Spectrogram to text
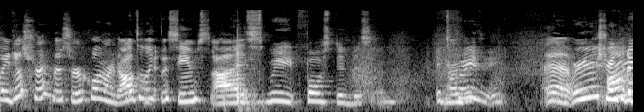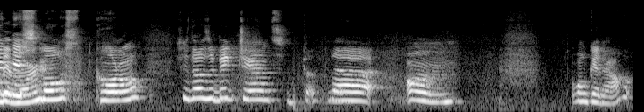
we just shrank the circle and we're down to like the same size. We first did this in. It's Okay. crazy. Yeah, we're gonna shrink I'm it a in bit this more. small corner, so there's a big chance that um I'll get out.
